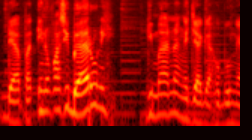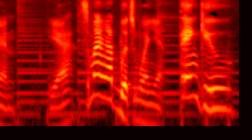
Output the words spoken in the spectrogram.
Dapat inovasi baru nih. Gimana ngejaga hubungan? Ya. Semangat buat semuanya. Thank you.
